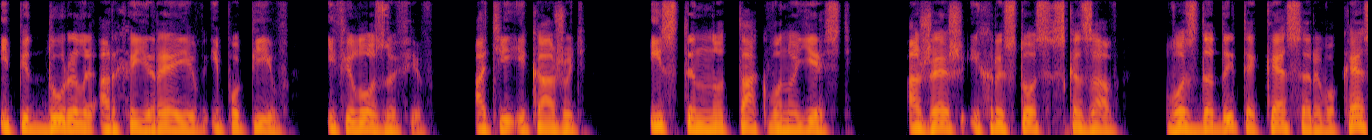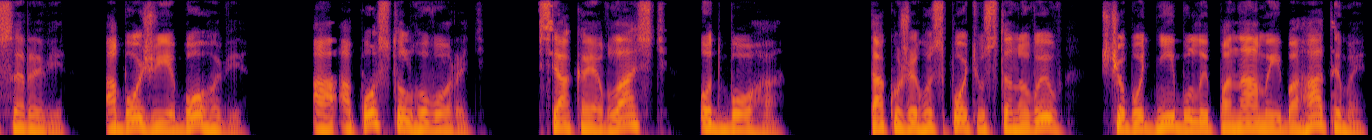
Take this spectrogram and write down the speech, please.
І піддурили архиєреїв і попів, і філозофів, а ті і кажуть істинно так воно єсть. Аже ж і Христос сказав воздадите кесарево кесареві, а Божіє Богові. А апостол говорить всякая власть од Бога. Так уже Господь установив, щоб одні були панами і багатими,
